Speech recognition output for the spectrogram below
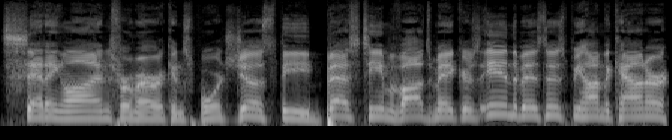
setting lines for American sports. Just the best team of odds makers in the business behind the counter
